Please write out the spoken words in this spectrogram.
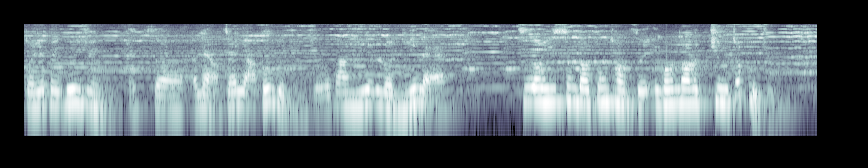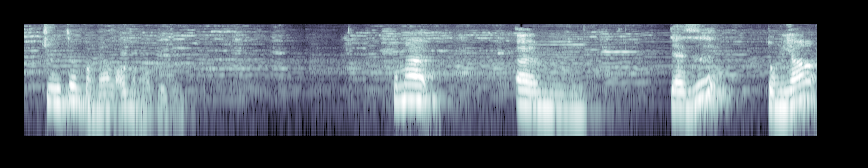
足协杯冠军，一只两只亚冠冠军，就是讲伊六年来，自从伊升到中超之后，一共拿了九只冠军，九只分量老重个冠军。那么，嗯，但是同样，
